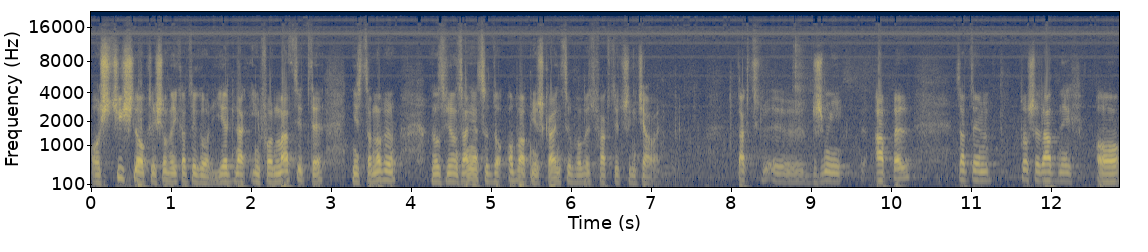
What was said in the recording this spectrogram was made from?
o ściśle określonej kategorii. Jednak informacje te nie stanowią rozwiązania co do obaw mieszkańców wobec faktycznych działań. Tak y, brzmi apel. Zatem proszę radnych o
